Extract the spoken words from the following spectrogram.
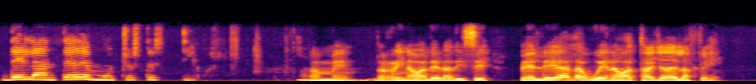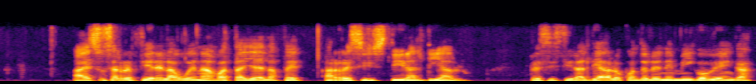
delante de muchos testigos. Amén. La Reina Valera dice, pelea la buena batalla de la fe. A eso se refiere la buena batalla de la fe, a resistir al diablo. Resistir al diablo cuando el enemigo venga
